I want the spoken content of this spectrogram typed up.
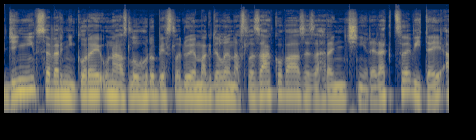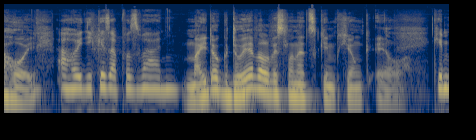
Dění v Severní Koreji u nás dlouhodobě sleduje Magdalena Slezáková ze zahraniční redakce. Vítej, ahoj. Ahoj, díky za pozvání. Majdo, kdo je velvyslanec Kim Jong-il? Kim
